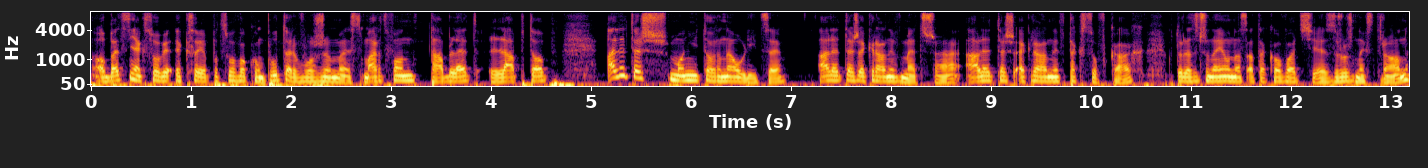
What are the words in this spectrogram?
Obecnie jak sobie, jak sobie pod słowo komputer włożymy smartfon, tablet, laptop, ale też monitor na ulicy, ale też ekrany w metrze, ale też ekrany w taksówkach, które zaczynają nas atakować e, z różnych stron,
